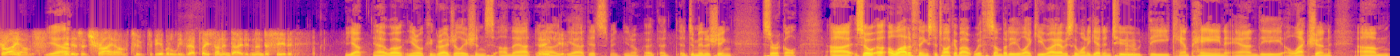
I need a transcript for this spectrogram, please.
triumph. Yeah. It is a triumph to, to be able to leave that place unindicted and undefeated. Yeah. Uh, well, you know, congratulations on that. Uh. Yeah, it's you know a, a, a diminishing circle. Uh, so a, a, lot of things to talk about with somebody like you. I obviously want to get into the campaign and the election, um,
